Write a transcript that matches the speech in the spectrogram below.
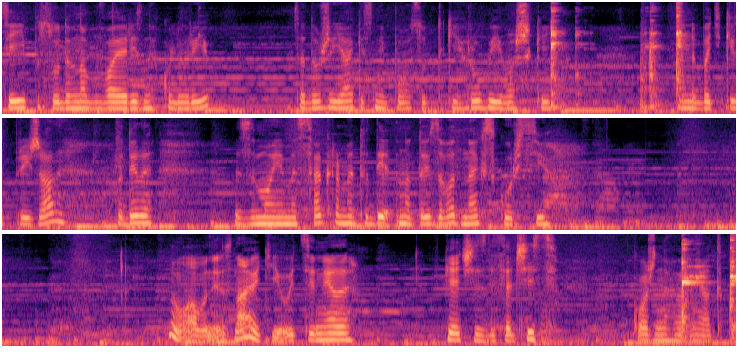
цієї посуди. Вона буває різних кольорів. Це дуже якісний посуд, такий грубий і важкий. У мене батьки приїжджали, ходили з моїми свекрами туди на той завод на екскурсію. Ну, а вони знають і оцінили в 5,66 кожне горнятко.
